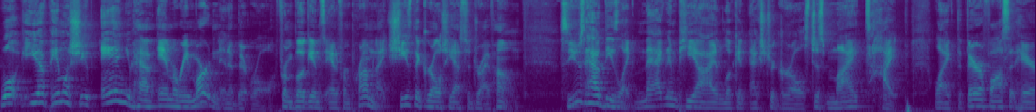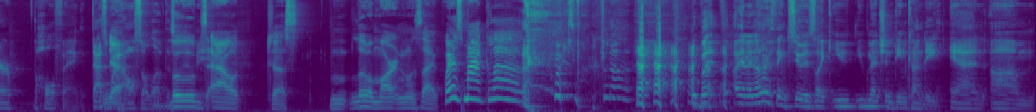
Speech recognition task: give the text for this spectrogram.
Well, you have Pamela Shoop and you have Anne Marie Martin in a bit role from Boogens and from Prom Night. She's the girl she has to drive home. So you just have these like Magnum PI looking extra girls, just my type, like the Farrah Fawcett hair, the whole thing. That's why I also love this Boobs movie. out, just. Little Martin was like, "Where's my glove?" Where's my glove? but and another thing too is like you you mentioned Dean Cundey and um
